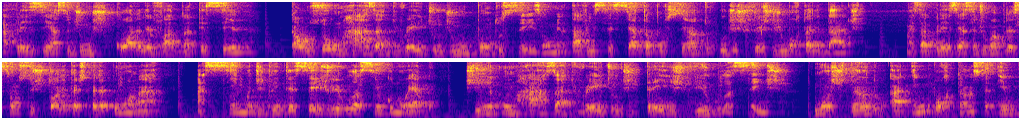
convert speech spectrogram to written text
A presença de um score elevado na TC causou um hazard ratio de 1.6, aumentava em 60% o desfecho de mortalidade. Mas a presença de uma pressão sistólica pulmonar acima de 36,5 no eco tinha um hazard ratio de 3,6, mostrando a importância e o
